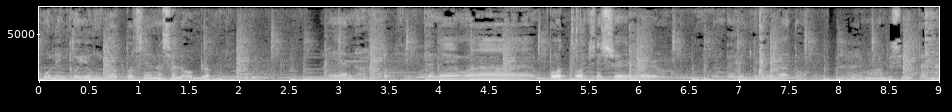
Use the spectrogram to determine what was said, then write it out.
Kunin ko yung buttons niya. Nasa loob lang. Ayan. Oh. Ito na yung mga buttons ni Sherla. Oh. Bisita na.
